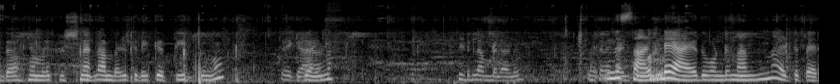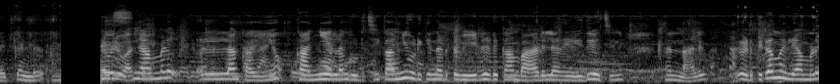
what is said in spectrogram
ഇതാ നമ്മൾ കൃഷ്ണന്റെ അമ്പലത്തിലേക്ക് എത്തിയിരിക്കുന്നു. ഇതാണ് ഇടലമ്പലാണ് ഇന്ന് സൺഡേ ആയതുകൊണ്ട് നന്നായിട്ട് തിരക്കുണ്ട്. നമ്മൾ എല്ലാം കഴിഞ്ഞു. കഞ്ഞിയെല്ലാം കുടിച്ച് കഞ്ഞി കുടിക്കുന്നിടത്ത് വീടെടുക്കാൻ പാടില്ല എന്ന് എഴുതി വെച്ചിന്. എന്നാലും എടുത്തിട്ടൊന്നുമില്ല നമ്മൾ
